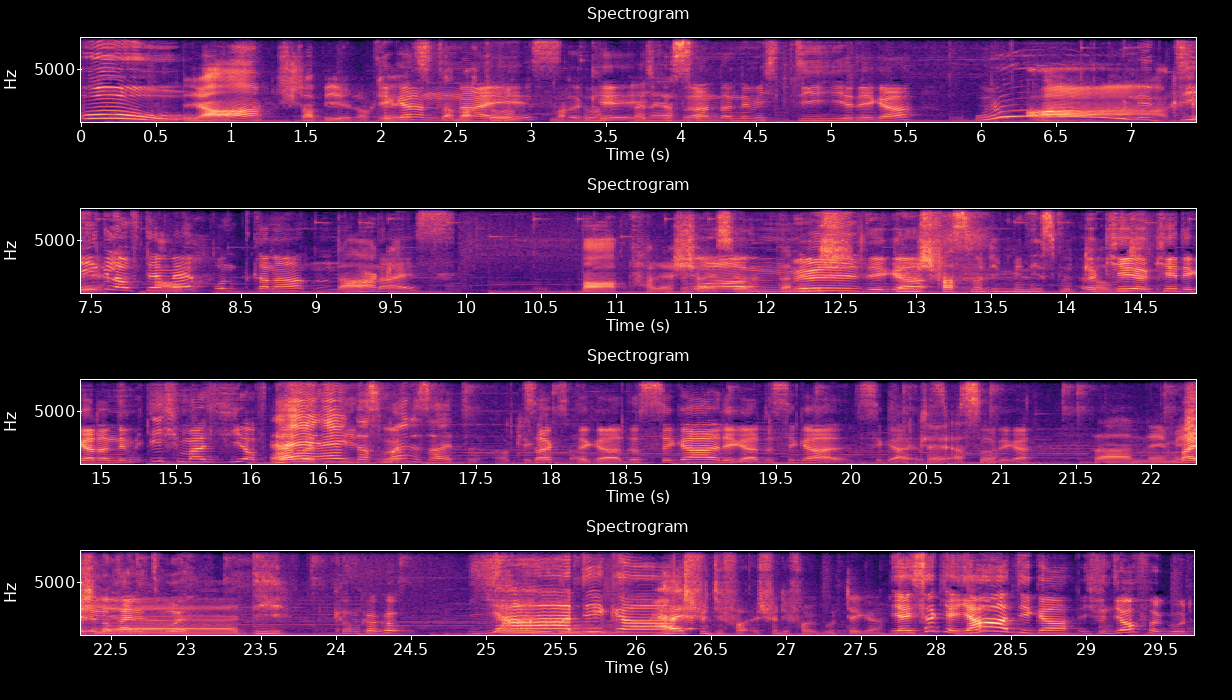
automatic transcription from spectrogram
Oh! ja, stabil. Okay, Digga, jetzt mach du. nice. Mach du okay, ich bin erste. dran, dann nehme ich die hier, Digga. Uh, Oh, eine okay. Deagle auf der Auch Map und Granaten. stark. Nice. Boah, voll der Scheiße. Boah, Dann Müll, ich, Digga. Nehm ich fast nur die Minis mit, Okay, ich. okay, Digga, dann nehme ich mal hier auf der Hey, Seite ey, die das ist Truhe. meine Seite. Okay, Zack, Digga, das ist egal, Digga, das ist egal, das ist egal. Okay, das ach ist so. Digga. Dann nehme ich Beide noch eine hier die. Komm, komm, komm. Ja, Uh. Digga! Ja, ich finde die, voll- ich find die voll gut, Digga. Ja, ich sag ja ja, Digga. Ich finde die auch voll gut.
